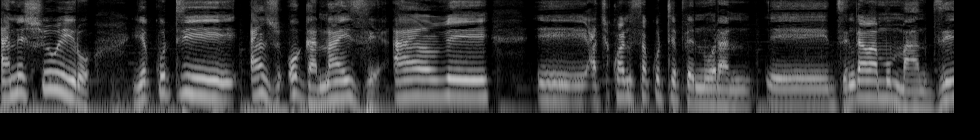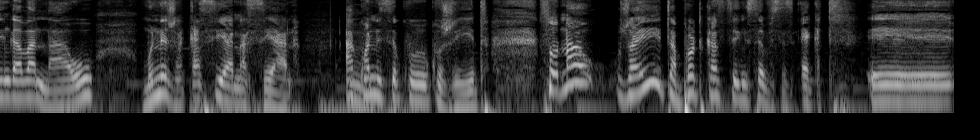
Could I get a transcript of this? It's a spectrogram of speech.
ane shuwiro yekuti azviorganize ave e, achikwanisa kutepfenura e, dzingava mumhanzi ingava nhau mune zvakasiyana siyana akwanise kuzviita. So now zvaiita broadcasting services act e,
